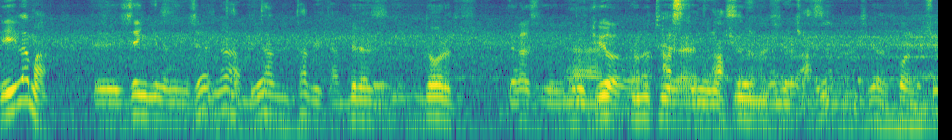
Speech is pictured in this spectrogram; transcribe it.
değil ama e, zenginlenince ne tabii, yapıyor? tabii, tabii, tabii, biraz doğrudur. Biraz e, Ha, unutuyor. unutuyor, Aslını evet, unutuyor. aslını unutuyor, memleketini. aslını unutuyor. Onun için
